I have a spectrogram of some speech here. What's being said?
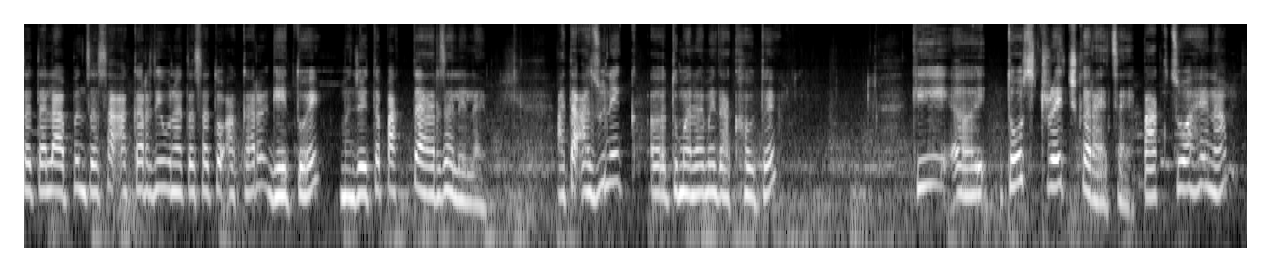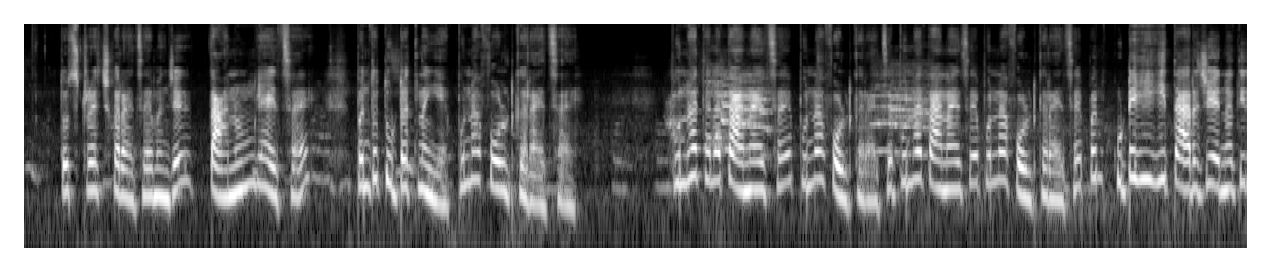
तर त्याला आपण जसा आकार देऊ ना तसा तो आकार घेतो आहे म्हणजे इथं पाक तयार झालेला आहे. आता अजून एक तुम्हाला मी दाखवते की तो स्ट्रेच करायचा आहे. पाक जो आहे ना तो स्ट्रेच करायचा आहे म्हणजे ताणून घ्यायचा आहे पण तो तुटत नाही आहे पुन्हा फोल्ड करायचा आहे पुन्हा त्याला ताणायचं आहे पुन्हा फोल्ड करायचं आहे पुन्हा ताणायचं आहे पुन्हा फोल्ड करायचं आहे पण कुठेही ही तार जी आहे ना ती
